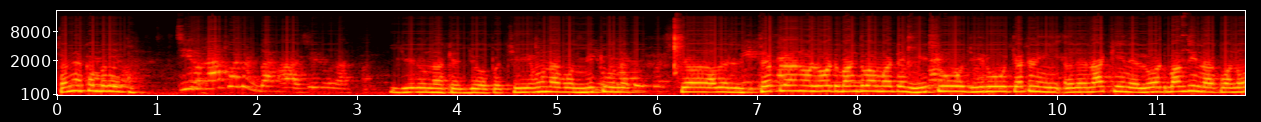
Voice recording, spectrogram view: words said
તને ખબર હોય? જીરું નાખવાનું બા જીરું નાખે જો પછી હું નાખવાનું મીઠું હવે થેપલાનો લોટ બાંધવા માટે મીઠું જીરું ચટણી અને નાખીને લોટ બાંધી નાખવાનો.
